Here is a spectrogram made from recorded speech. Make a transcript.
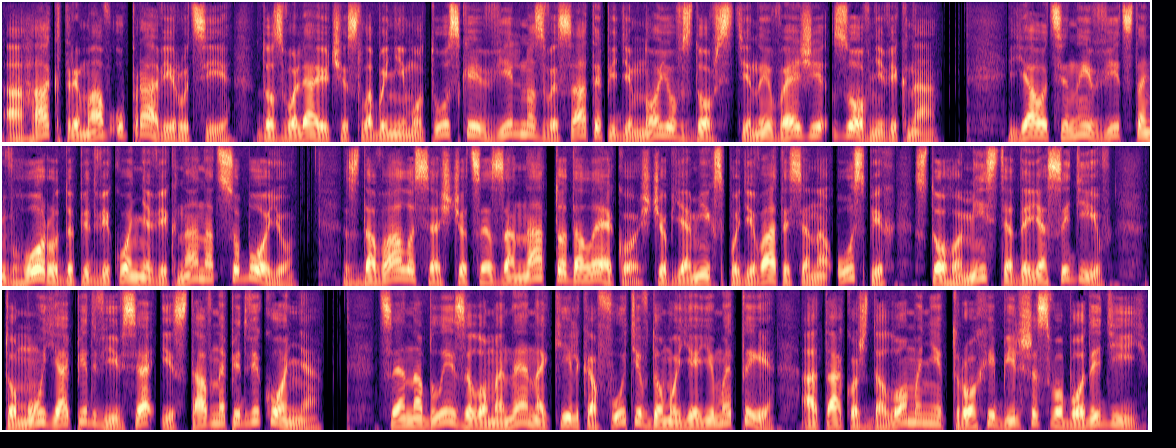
а гак тримав у правій руці, дозволяючи слабині мотузки вільно звисати піді мною вздовж стіни вежі зовні вікна. Я оцінив відстань вгору до підвіконня вікна над собою. Здавалося, що це занадто далеко, щоб я міг сподіватися на успіх з того місця, де я сидів, тому я підвівся і став на підвіконня. Це наблизило мене на кілька футів до моєї мети, а також дало мені трохи більше свободи дій.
